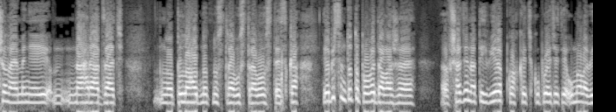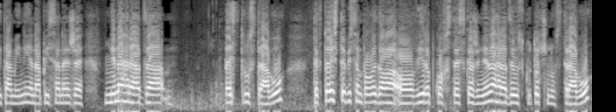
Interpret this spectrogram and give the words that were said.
čo najmenej nahrádzať plnohodnotnú stravu stravou z Teska. Ja by som toto povedala, že všade na tých výrobkoch, keď kupujete tie umelé vitamíny, je napísané, že nenahrádza pestrú stravu, tak to isté by som povedala o výrobkoch z Teska, že nenahrádzajú skutočnú stravu.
